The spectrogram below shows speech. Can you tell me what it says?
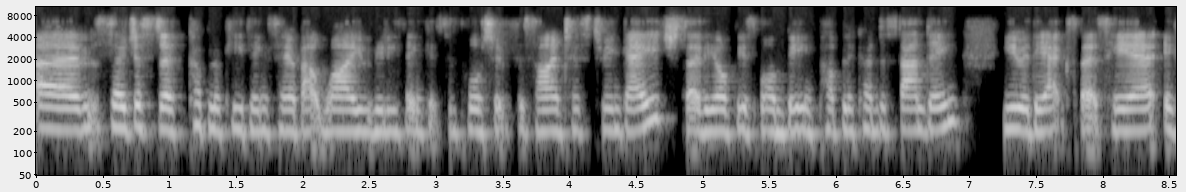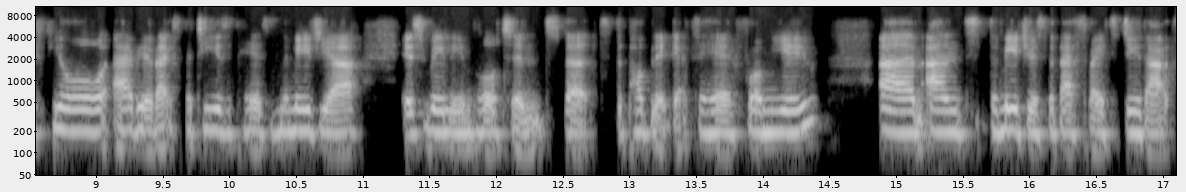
Um, so just a couple of key things here about why we really think it's important for scientists to engage. So the obvious one being public understanding. You are the experts here. If your area of expertise appears in the media, it's really important that the public get to hear from you. Um, and the media is the best way to do that.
